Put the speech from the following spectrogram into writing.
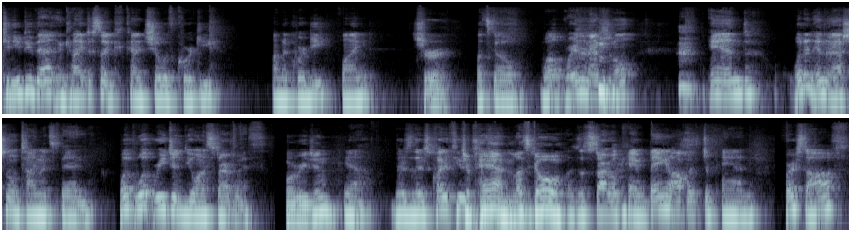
can you do that? And can I just like kind of chill with Corky on a corgi flying? Sure. Let's go. Well, we're international, and what an international time it's been. What what region do you want to start with? What region? Yeah, there's there's quite a few. Japan. Let's go. Let's just start. Okay, bang it off with Japan. First off,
